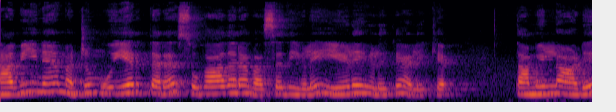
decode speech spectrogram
நவீன மற்றும் உயர்தர சுகாதார வசதிகளை ஏழைகளுக்கு அளிக்க. தமிழ்நாடு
